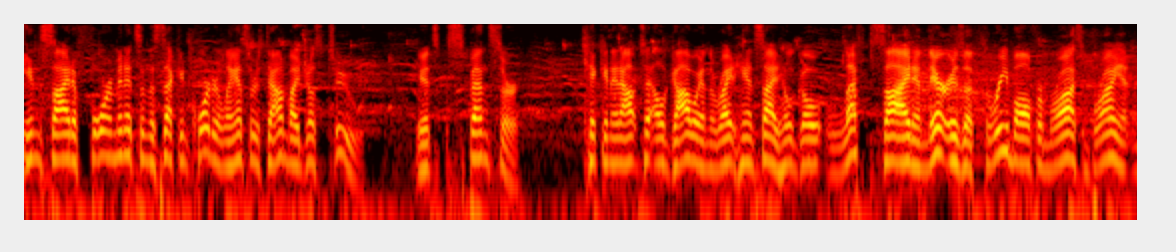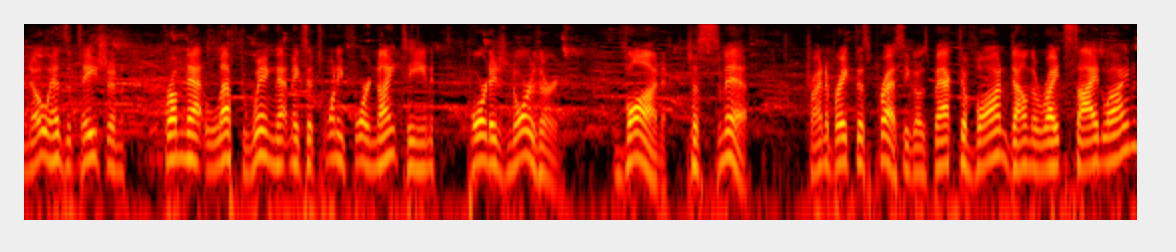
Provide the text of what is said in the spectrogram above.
inside of four minutes in the second quarter. Lancers down by just two. It's Spencer kicking it out to Elgawe on the right hand side. He'll go left side, and there is a three ball from Ross Bryant. No hesitation from that left wing. That makes it 24 19. Portage Northern. Vaughn to Smith. Trying to break this press. He goes back to Vaughn down the right sideline,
